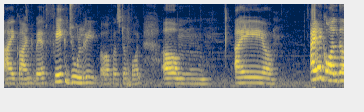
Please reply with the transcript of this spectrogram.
I can't wear fake jewelry, uh, first of all. Um, I. Uh, I like all the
